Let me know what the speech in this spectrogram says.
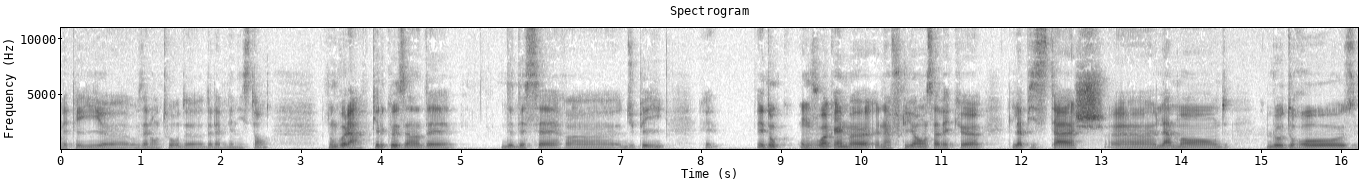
les pays euh, aux alentours de, l'Afghanistan. Donc voilà, quelques-uns des, des desserts euh, du pays. Et, donc on voit quand même euh, l'influence avec la pistache, l'amande, l'eau de rose,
